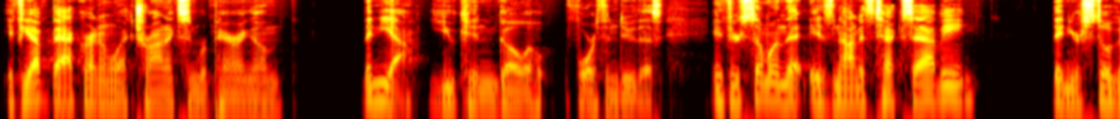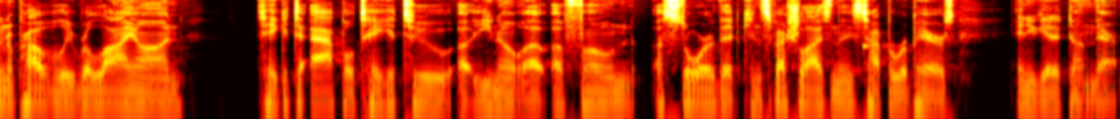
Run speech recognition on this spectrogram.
if you have background in electronics and repairing them, then yeah, you can go forth and do this. If you're someone that is not as tech savvy, then you're still going to probably rely on take it to Apple, take it to a, uh, you know a, a, phone, a store that can specialize in these type of repairs, and you get it done there.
